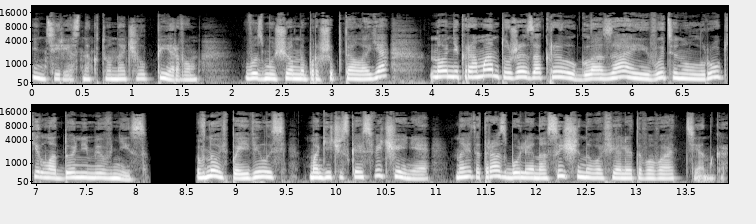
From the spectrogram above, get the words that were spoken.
Интересно, кто начал первым —— возмущенно прошептала я, но некромант уже закрыл глаза и вытянул руки ладонями вниз. Вновь появилось магическое свечение, на этот раз более насыщенного фиолетового оттенка.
